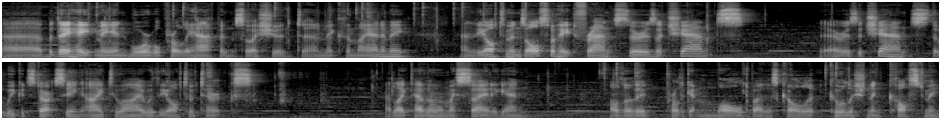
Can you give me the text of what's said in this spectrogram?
Uh, but they hate me and war will probably happen, so I should uh, make them my enemy. And the Ottomans also hate France. There is a chance, there is a chance that we could start seeing eye to eye with the Otto Turks. I'd like to have them on my side again. Although they'd probably get mauled by this coalition and cost me.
